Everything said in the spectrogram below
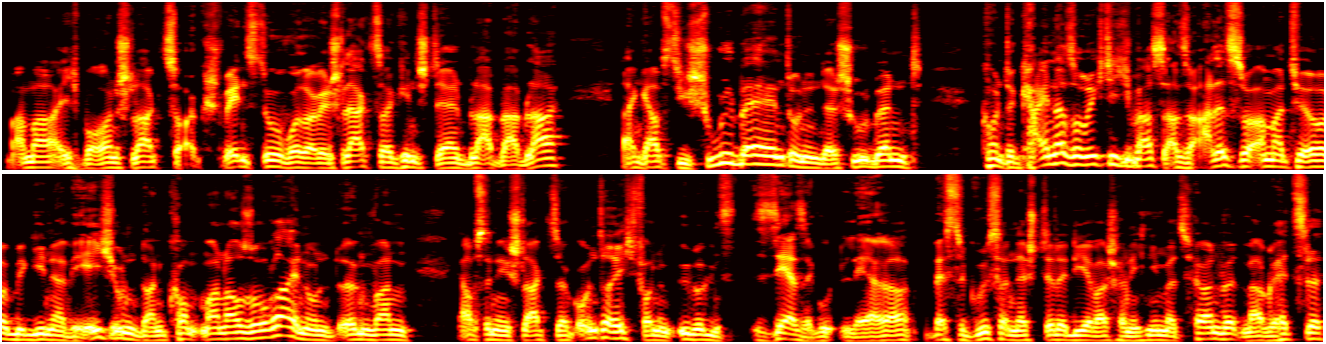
Mama, ich brauche ein Schlagzeug schwänzt du, wo soll ich ein Schlagzeug hinstellen, bla bla bla. Dann gab's die Schulband und in der Schulband konnte keiner so richtig was, also alles so Amateure, Beginner wie ich. Und dann kommt man auch so rein. Und irgendwann gab's dann den Schlagzeugunterricht von einem übrigens sehr, sehr guten Lehrer. Beste Grüße an der Stelle, die er wahrscheinlich niemals hören wird, Mario Hetzel.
